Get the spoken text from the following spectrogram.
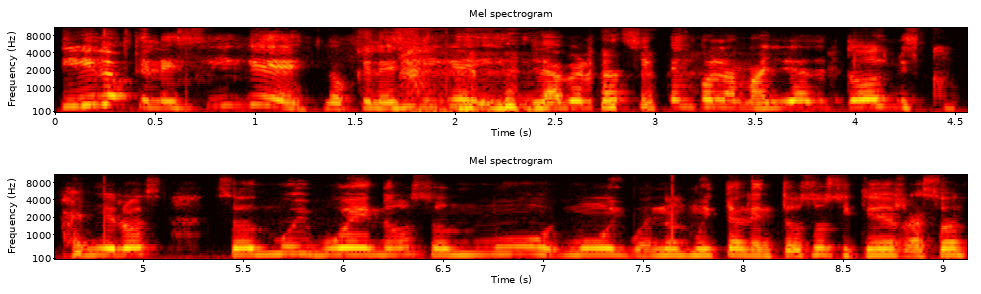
Sí, lo que le sigue, lo que le sigue. Y la verdad sí tengo la mayoría de todos mis compañeros son muy buenos, son muy, muy buenos, muy talentosos y tienes razón.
